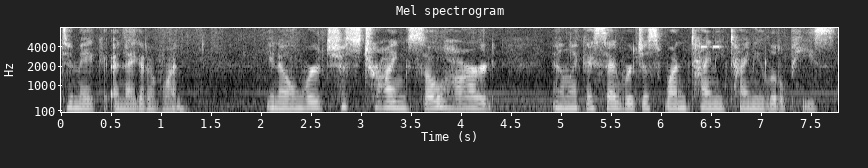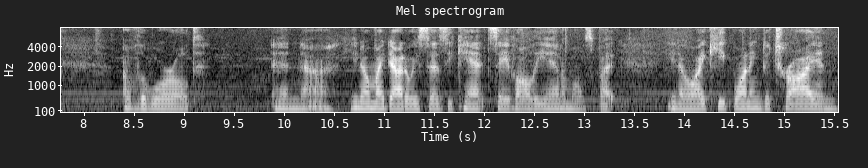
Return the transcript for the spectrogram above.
to make a negative one? You know, we're just trying so hard. And like I said, we're just one tiny, tiny little piece of the world. And uh, you know my dad always says you can't save all the animals but you know I keep wanting to try and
